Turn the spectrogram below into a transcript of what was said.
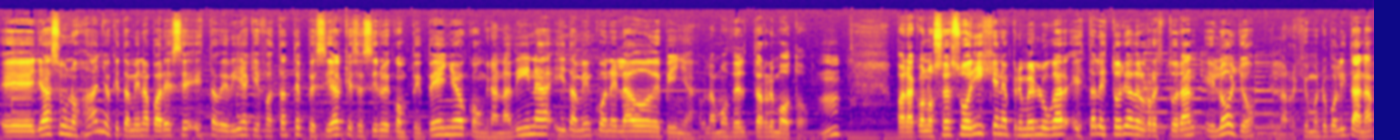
eh, ya hace unos años que también aparece esta bebida que es bastante especial, que se sirve con pipeño, con granadina y también con helado de piña. Hablamos del terremoto. Para conocer su origen, en primer lugar, está la historia del restaurante El Hoyo, en la región metropolitana,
